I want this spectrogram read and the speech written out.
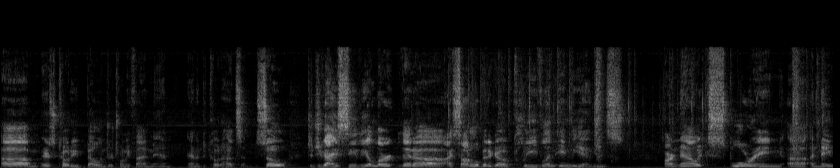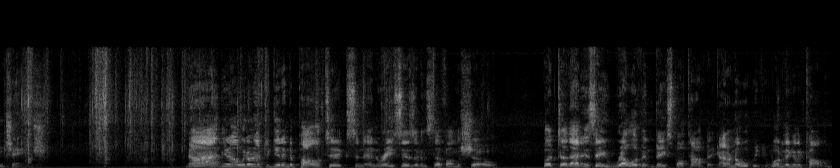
Um, here's Cody Bellinger, 25 man, and a Dakota Hudson. So, did you guys see the alert that uh, I saw it a little bit ago? Cleveland Indians are now exploring uh, a name change. Now, you know, we don't have to get into politics and, and racism and stuff on the show, but uh, that is a relevant baseball topic. I don't know what we what are they going to call them.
